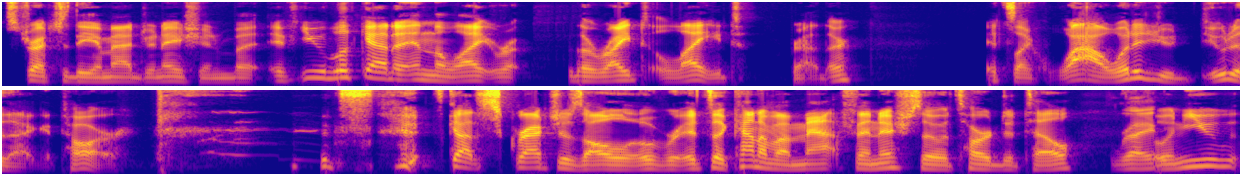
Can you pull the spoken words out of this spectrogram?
stretch of the imagination. But if you look at it in the light, the right light, rather, it's like, wow, what did you do to that guitar? it's it's got scratches all over. It's a kind of a matte finish, so it's hard to tell. right. But when you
